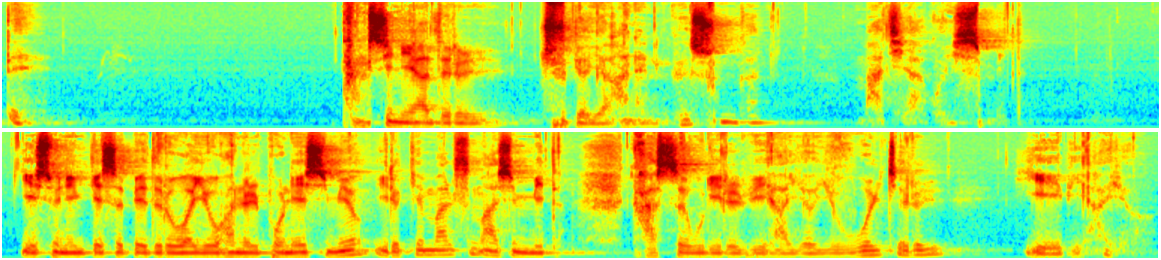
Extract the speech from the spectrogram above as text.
때 당신의 아들을 죽여야 하는 그 순간 맞이하고 있습니다. 예수님께서 베드로와 요한을 보내시며 이렇게 말씀하십니다. 가서 우리를 위하여 유월절을 예비하여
